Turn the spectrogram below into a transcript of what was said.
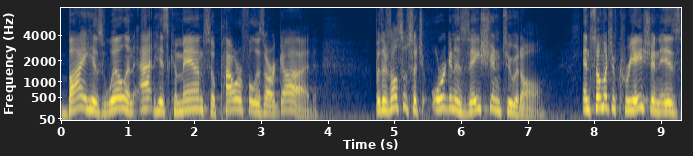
by his will and at his command. So powerful is our God. But there's also such organization to it all. And so much of creation is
